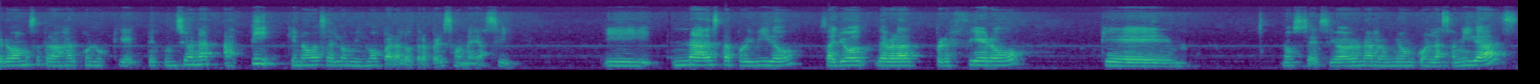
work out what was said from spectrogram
pero vamos a trabajar con lo que te funciona a ti, que no va a ser lo mismo para la otra persona y así y nada está prohibido. O sea, yo de verdad prefiero que, no sé, si va a haber una reunión con las amigas,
